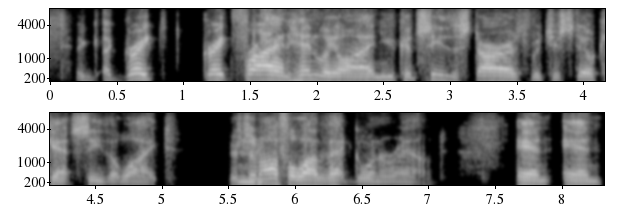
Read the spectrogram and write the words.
a great great Fry and Henley line. You could see the stars, but you still can't see the light. There's mm. an awful lot of that going around, and and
